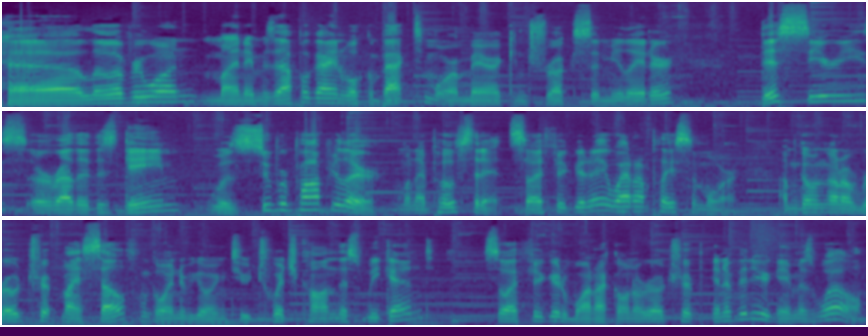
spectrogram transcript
Hello everyone, my name is Appleguy and welcome back to more American Truck Simulator. This series, or rather this game, was super popular when I posted it, so I figured, hey, why not play some more? I'm going on a road trip myself, I'm going to be going to TwitchCon this weekend, so I figured why not go on a road trip in a video game as well?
